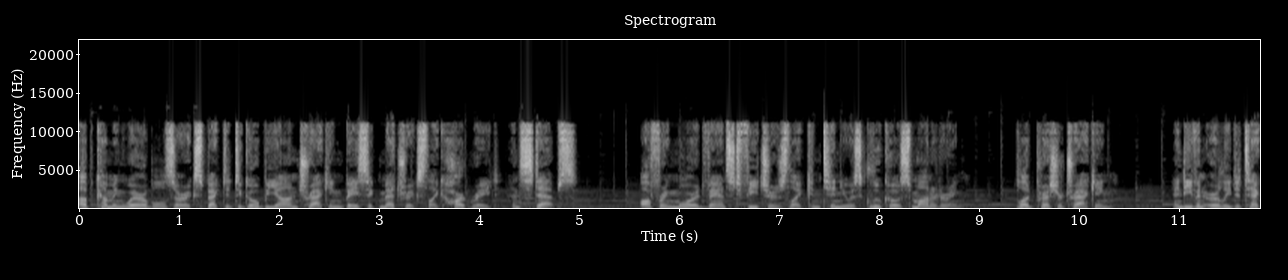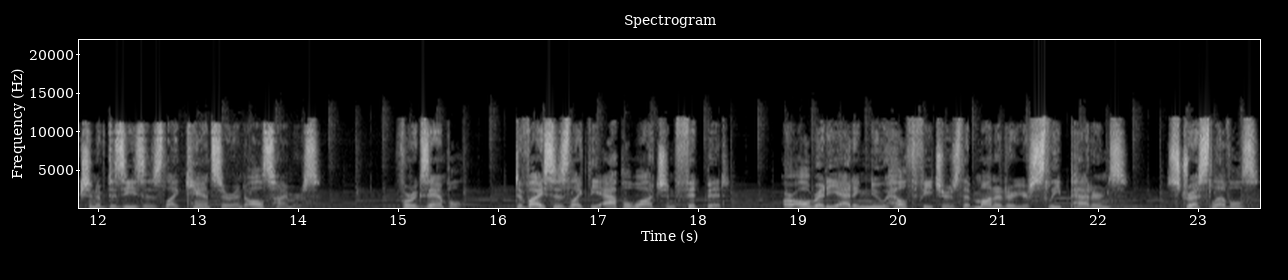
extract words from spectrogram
Upcoming wearables are expected to go beyond tracking basic metrics like heart rate and steps, offering more advanced features like continuous glucose monitoring, blood pressure tracking, and even early detection of diseases like cancer and Alzheimer's. For example, devices like the Apple Watch and Fitbit are already adding new health features that monitor your sleep patterns, stress levels,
